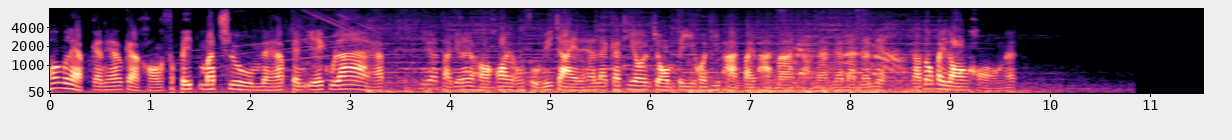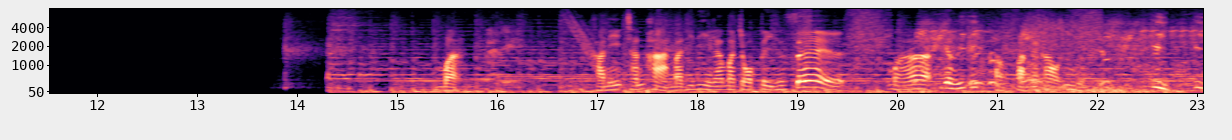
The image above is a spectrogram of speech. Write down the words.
ห้องแลบกันนะครับกับของ Split Mushroom นะครับเป็น Irregular ครับ ที่อาศัยอยู่ในหอคอยของศูนย์วิจัยนะฮะและก็เที่ยวโจมตีคนที่ผ่านไปผ่านมาแถวนั้นนะดังนั้นเนี่ยเราต้องไปลองของนะมาคราวนี้ฉันผ่านมาที่นี่แล้วมาโจมตีฉันเซ่มาเอ้ยอะฟันไม่เข้านี่อีอี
